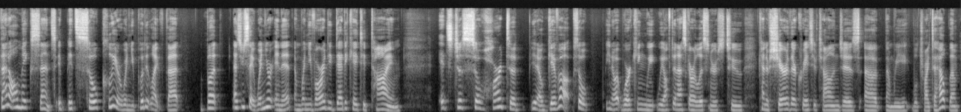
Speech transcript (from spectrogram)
that all makes sense. It, it's so clear when you put it like that. But as you say, when you're in it and when you've already dedicated time, it's just so hard to you know give up. So you know, at working, we we often ask our listeners to kind of share their creative challenges, uh, and we will try to help them.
